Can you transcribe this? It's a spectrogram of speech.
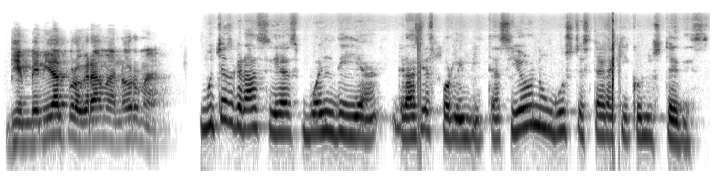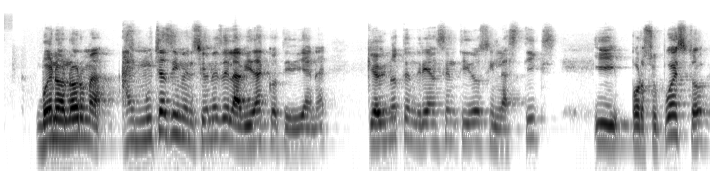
Bienvenida al programa, Norma. Muchas gracias, buen día. Gracias por la invitación, un gusto estar aquí con ustedes. Bueno, Norma, hay muchas dimensiones de la vida cotidiana que hoy no tendrían sentido sin las TICs y por supuesto,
